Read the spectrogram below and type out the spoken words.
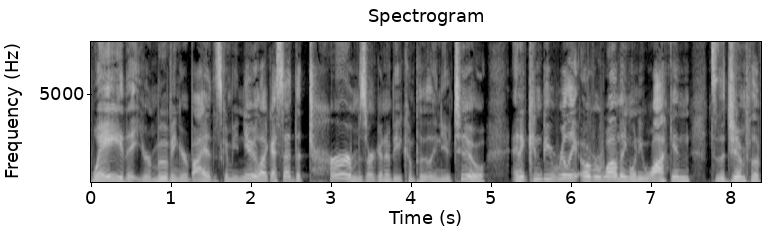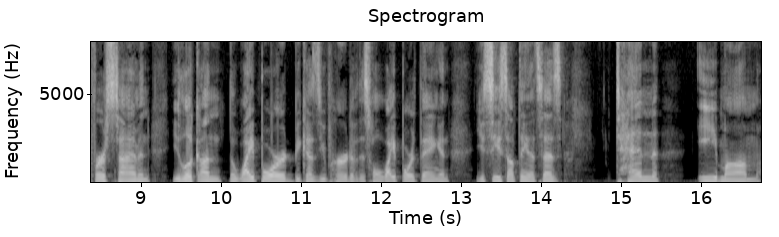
way that you're moving your body that's going to be new. Like I said, the terms are going to be completely new too. And it can be really overwhelming when you walk into the gym for the first time and you look on the whiteboard because you've heard of this whole whiteboard thing and you see something that says 10 EMOM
